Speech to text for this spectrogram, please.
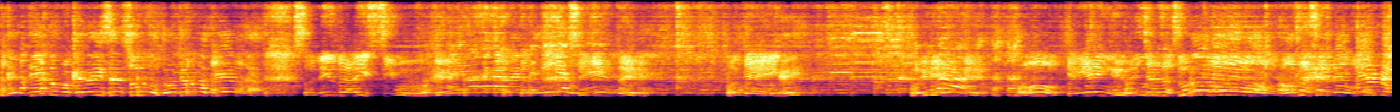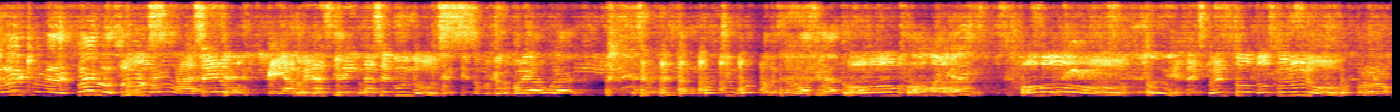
Yo entiendo por qué le dicen zurdo, solo tiene una pierna. Solís bravísimo. Ahí va a sacar. Siguiente. Ok. Ok. Muy bien. Oh, qué bien. Rechaza zurdo. 30 segundos. Entiendo por qué lo pone ahora. Necesitan un un gol para estarlo vacilando. Oh, Oh, muy bien. ojo. El descuento 2 por 1. Dos por uno.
